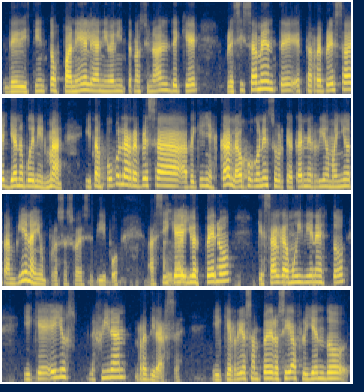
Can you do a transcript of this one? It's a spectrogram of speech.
de distintos paneles a nivel internacional, de que precisamente estas represas ya no pueden ir más. Y tampoco la represa a pequeña escala, ojo con eso, porque acá en el río Maño también hay un proceso de ese tipo. Así que yo espero que salga muy bien esto y que ellos definan retirarse y que el río San Pedro siga fluyendo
